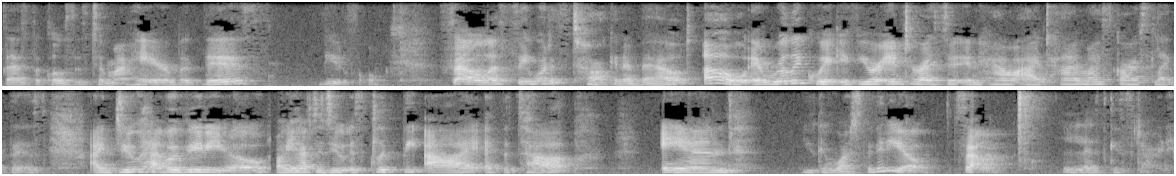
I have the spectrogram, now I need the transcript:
that's the closest to my hair, but this, beautiful. So let's see what it's talking about. Oh, and really quick, if you're interested in how I tie my scarves like this, I do have a video. All you have to do is click the eye at the top and you can watch the video. So let's get started.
